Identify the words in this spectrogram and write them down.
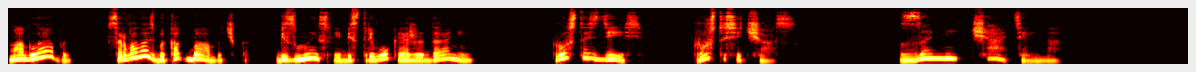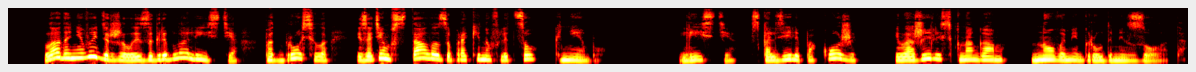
Могла бы, Сорвалась бы, как бабочка, без мыслей, без тревог и ожиданий. Просто здесь, просто сейчас. Замечательно. Лада не выдержала и загребла листья, подбросила и затем встала, запрокинув лицо к небу. Листья скользили по коже и ложились к ногам новыми грудами золота.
